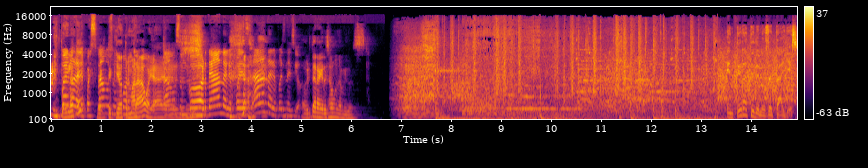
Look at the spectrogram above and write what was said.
Bueno, dale, pues vamos Te, quiero tomar agua ya. Vamos a un corte, ándale, pues, ándale, pues, necio. Ahorita regresamos, amigos. Entérate de los detalles.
